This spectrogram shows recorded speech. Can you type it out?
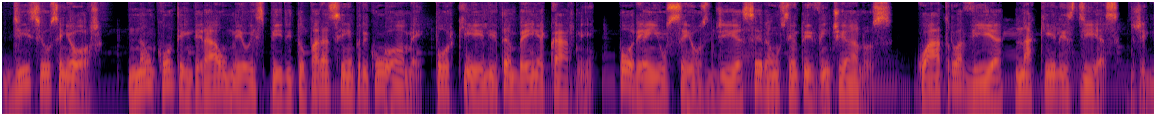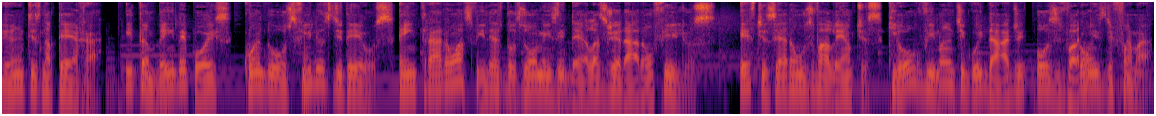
disse o Senhor, não contenderá o meu espírito para sempre com o homem, porque ele também é carne. Porém os seus dias serão cento e vinte anos. 4 Havia, naqueles dias, gigantes na terra. E também depois, quando os filhos de Deus entraram as filhas dos homens e delas geraram filhos. Estes eram os valentes que houve na antiguidade, os varões de fama.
